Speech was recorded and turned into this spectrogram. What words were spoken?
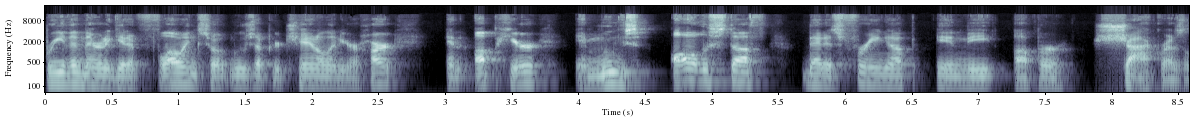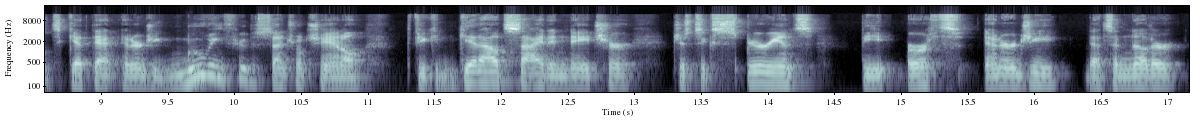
Breathe in there to get it flowing so it moves up your channel in your heart. And up here, it moves all the stuff that is freeing up in the upper chakras. Let's get that energy moving through the central channel if you can get outside in nature, just experience the Earth's energy, that's another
